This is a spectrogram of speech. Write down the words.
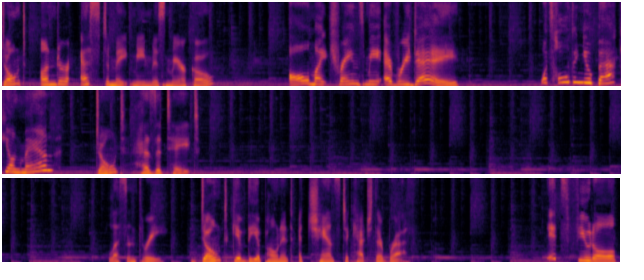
Don't underestimate me, Miss Mirko. All Might trains me every day. What's holding you back, young man? Don't hesitate. Lesson 3. Don't give the opponent a chance to catch their breath. It's futile.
